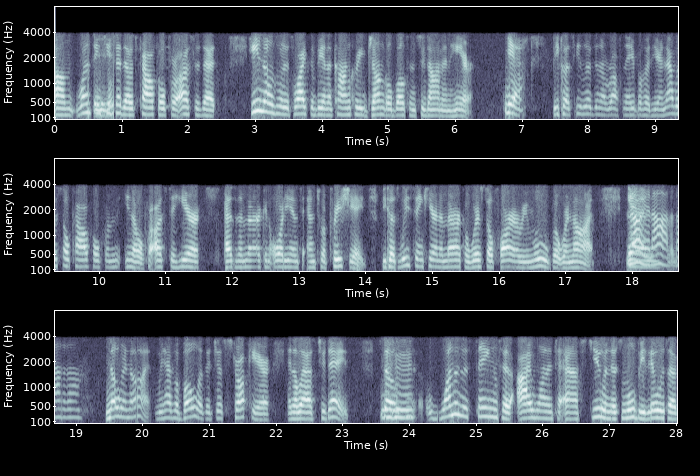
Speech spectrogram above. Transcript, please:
Um, one of the things Mm-hmm. he said that was powerful for us is that he knows what it's like to be in a concrete jungle both in Sudan and here. Yeah. Because he lived in a rough neighborhood here and that was so powerful from you know, for us to hear as an American audience and to appreciate. Because we think here in America we're so far removed but we're not. No, you're not, not at all. No, we're not. We have Ebola that just struck here in the last two days. So mm-hmm. one of the things that I wanted to ask you in this movie, there was a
